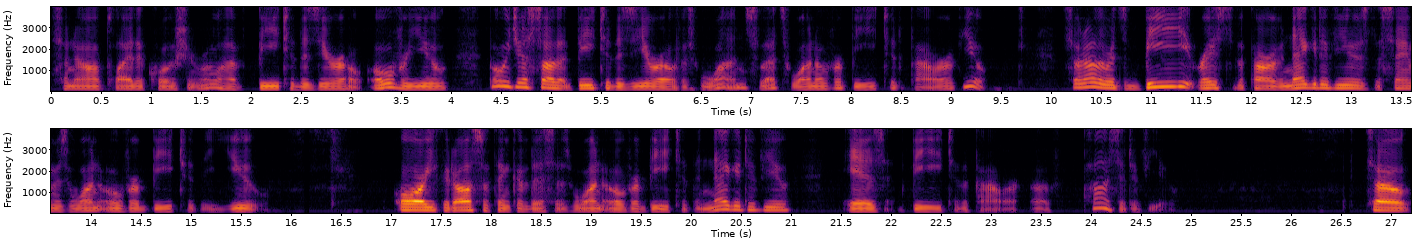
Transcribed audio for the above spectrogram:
So now I'll apply the quotient rule. I'll have b to the 0 over u, but we just saw that b to the 0 is 1, so that's 1 over b to the power of u. So in other words, b raised to the power of negative u is the same as 1 over b to the u. Or you could also think of this as 1 over b to the negative u is b to the power of positive u. So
